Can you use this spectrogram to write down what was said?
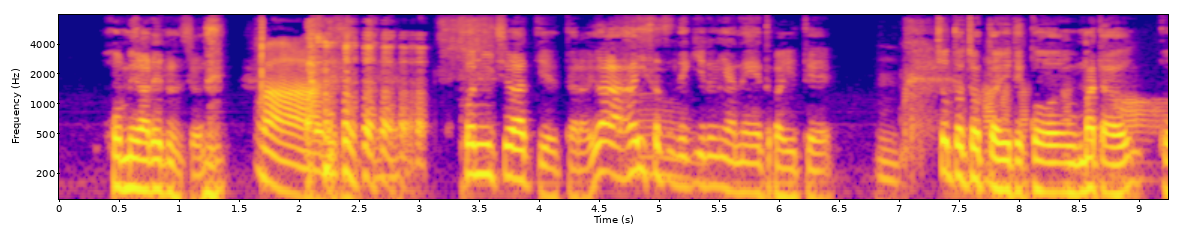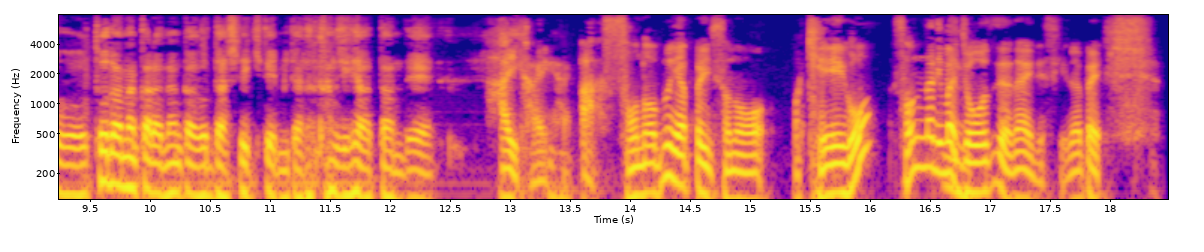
褒められるんですよね。ああ、ですね。こんにちはって言ったら、うわ、挨拶できるんやね、とか言って、うん。ちょっとちょっと言って、こう、また、こう、戸棚からなんかを出してきてみたいな感じがあったんで、はいはいはい。あ、その分やっぱりその、まあ敬語？そんなにまあ上手ではないですけど、やっぱり、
